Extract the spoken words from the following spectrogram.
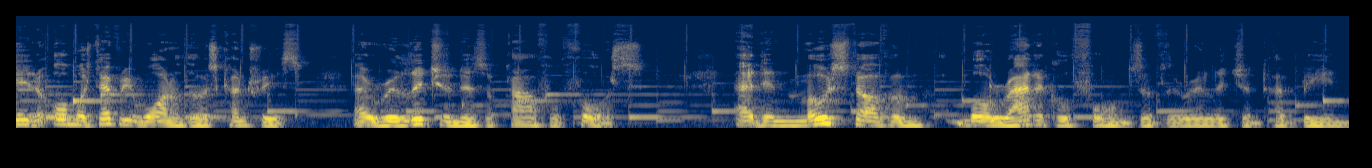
In almost every one of those countries, uh, religion is a powerful force. And in most of them, more radical forms of the religion have been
